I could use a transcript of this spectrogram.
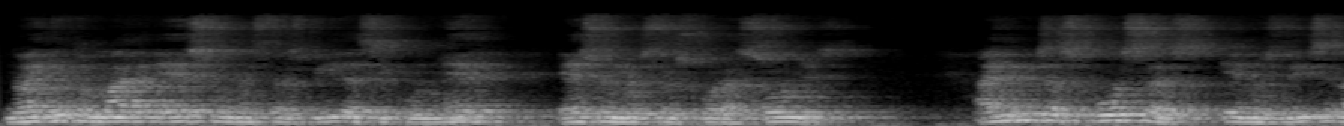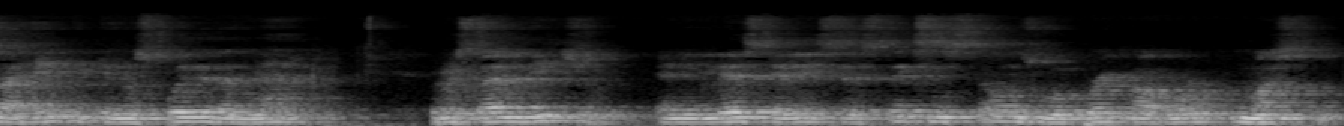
No hay que tomar eso en nuestras vidas y poner eso en nuestros corazones. Hay muchas cosas que nos dice la gente que nos puede dañar, pero está el dicho en inglés que dice, sticks and stones will break my, my-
